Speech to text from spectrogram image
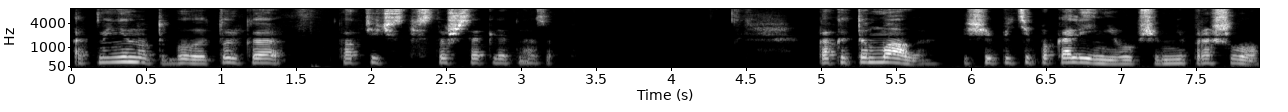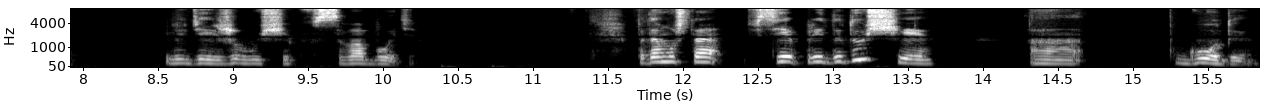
отменено-то было только фактически 160 лет назад. Как это мало, еще пяти поколений в общем не прошло людей, живущих в свободе. Потому что все предыдущие а, годы,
